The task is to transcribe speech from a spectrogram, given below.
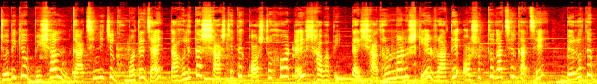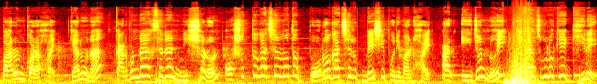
যদি কেউ বিশাল গাছের নিচে ঘুমাতে যায়, তাহলে তার শ্বাস নিতে কষ্ট হওয়াটাই স্বাভাবিক। তাই সাধারণ মানুষকে রাতে অসত্য গাছের কাছে বেরোতে বারণ করা হয়। কেননা, কার্বন ডাইঅক্সাইডের নিঃসরণ অসত্য গাছের মতো বড় গাছের বেশি পরিমাণ হয়। আর এই জন্যই এই গাছগুলোকে ঘিরে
